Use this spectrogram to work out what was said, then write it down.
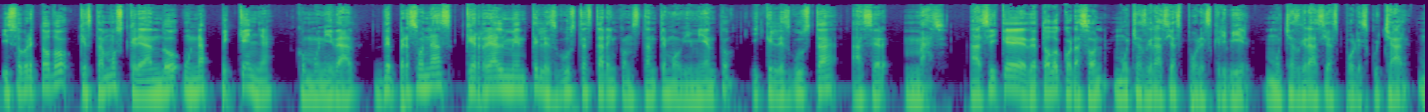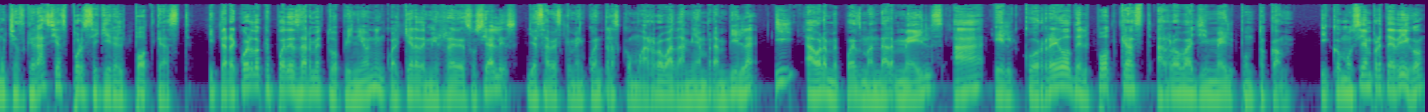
y sobre todo que estamos creando una pequeña comunidad de personas que realmente les gusta estar en constante movimiento y que les gusta hacer más. Así que de todo corazón, muchas gracias por escribir, muchas gracias por escuchar, muchas gracias por seguir el podcast. Y te recuerdo que puedes darme tu opinión en cualquiera de mis redes sociales, ya sabes que me encuentras como arroba Damián Brambila y ahora me puedes mandar mails a el correo del podcast gmail.com. Y como siempre te digo,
